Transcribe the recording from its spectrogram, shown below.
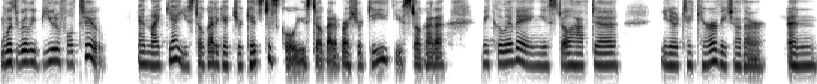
was really beautiful too. And like, yeah, you still got to get your kids to school. You still got to brush your teeth. You still got to make a living. You still have to, you know, take care of each other. And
